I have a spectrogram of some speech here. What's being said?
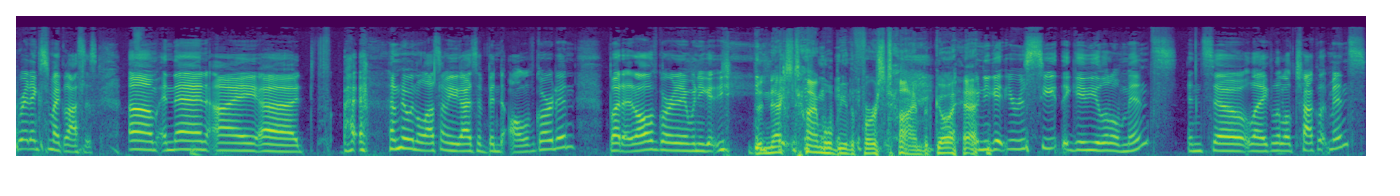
Right next to my glasses. Um, and then I, uh, I don't know when the last time you guys have been to Olive Garden, but at Olive Garden, when you get The next time will be the first time, but go ahead. when you get your receipt, they give you little mints, and so like little chocolate mints,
